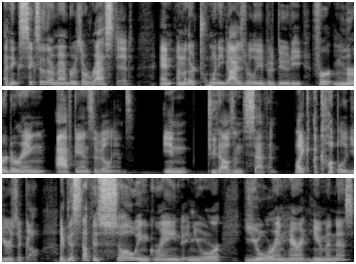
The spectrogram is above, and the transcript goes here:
i think six of their members arrested and another 20 guys relieved of duty for murdering Afghan civilians in 2007, like a couple years ago. Like this stuff is so ingrained in your your inherent humanness,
